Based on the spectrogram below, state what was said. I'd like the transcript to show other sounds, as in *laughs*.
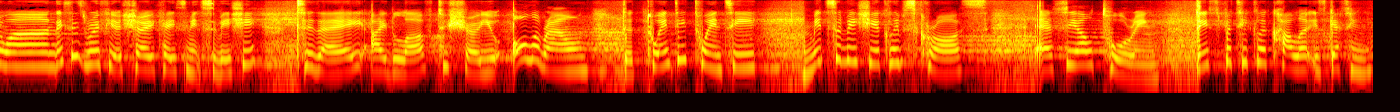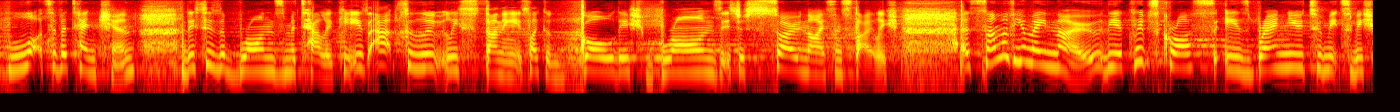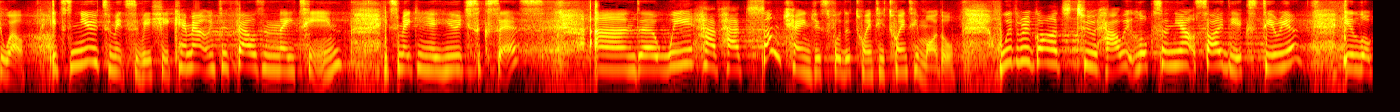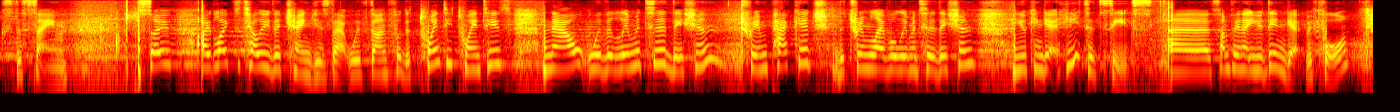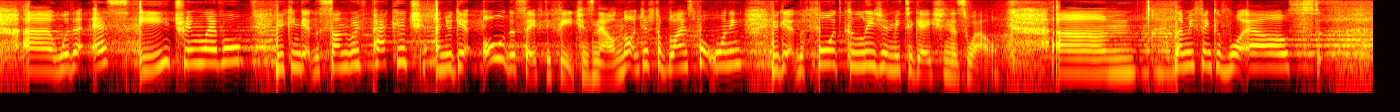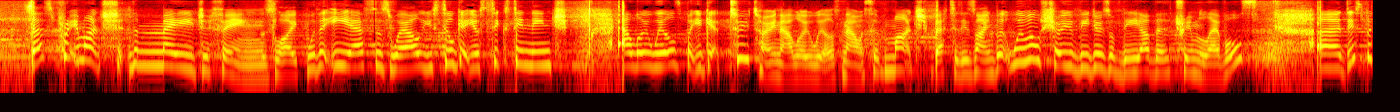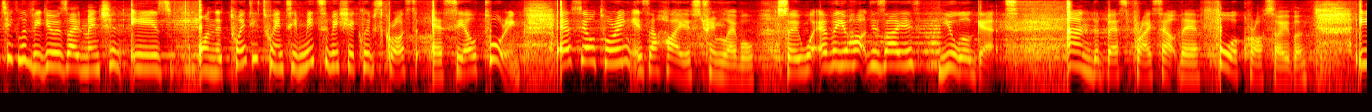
everyone, this is here Showcase Mitsubishi. Today I'd love to show you all around the 2020 Mitsubishi Eclipse Cross SEL Touring. This particular color is getting lots of attention. This is a bronze metallic. It is absolutely stunning. It's like a goldish bronze. It's just so nice and stylish. As some of you may know, the Eclipse Cross is brand new to Mitsubishi. Well, it's new to Mitsubishi. It came out in 2000 2018. It's making a huge success and uh, we have had some changes for the 2020 model. With regards to how it looks on the outside, the exterior, it looks the same. So I'd like to tell you the changes that we've done for the 2020s. Now with the limited edition trim package, the trim level limited edition, you can get heated seats, uh, something that you didn't get before. Uh, with the SE trim level, you can get the sunroof package and you get all the safety features now, not just a blind spot warning, you get the forward collision mitigation as well. Um, let me think of what else. That's pretty much the major things, like with the ES as well, you still get your 16 inch alloy wheels, but you get two-tone alloy wheels now. It's a much better design, but we will show you videos of the other trim levels. Uh, this particular video, as I mentioned, is on the 2020 Mitsubishi Eclipse Cross SEL Touring. SEL Touring is the highest trim level level. So whatever your heart desires, you will get. And the best price out there for a crossover.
